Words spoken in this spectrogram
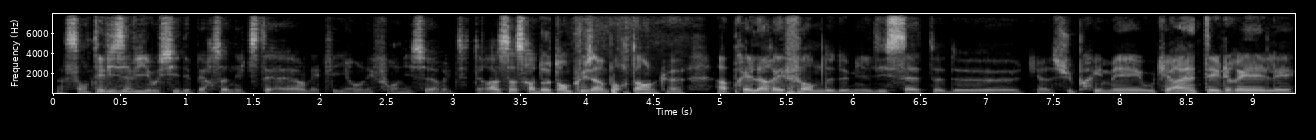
la santé vis-à-vis aussi des personnes extérieures, les clients, les fournisseurs, etc. Ça sera d'autant plus important qu'après la réforme de 2017 de, qui a supprimé ou qui a intégré les,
